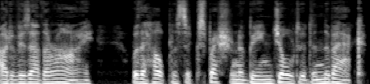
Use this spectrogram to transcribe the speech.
out of his other eye with a helpless expression of being jolted in the back.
